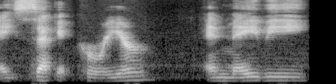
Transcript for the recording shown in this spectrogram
a second career? And maybe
